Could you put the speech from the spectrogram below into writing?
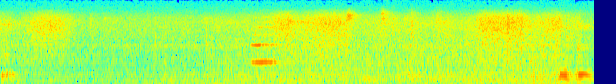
Okay. Anything?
